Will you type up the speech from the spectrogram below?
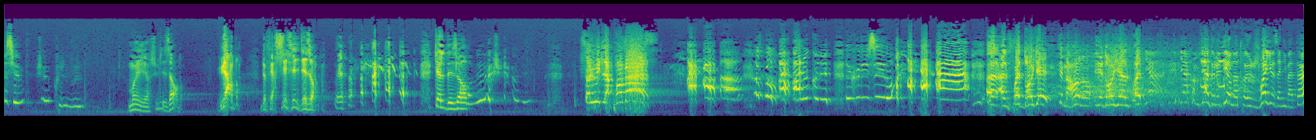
Monsieur, monsieur, moi j'ai reçu des ordres. L'ordre de faire cesser le désordre. Quel désordre Celui de la province le coup du, le coup du cidre Alfred drogué C'est marrant, non? Il est drogué, Alfred Bien, eh bien, comme vient de le dire notre joyeux animateur,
